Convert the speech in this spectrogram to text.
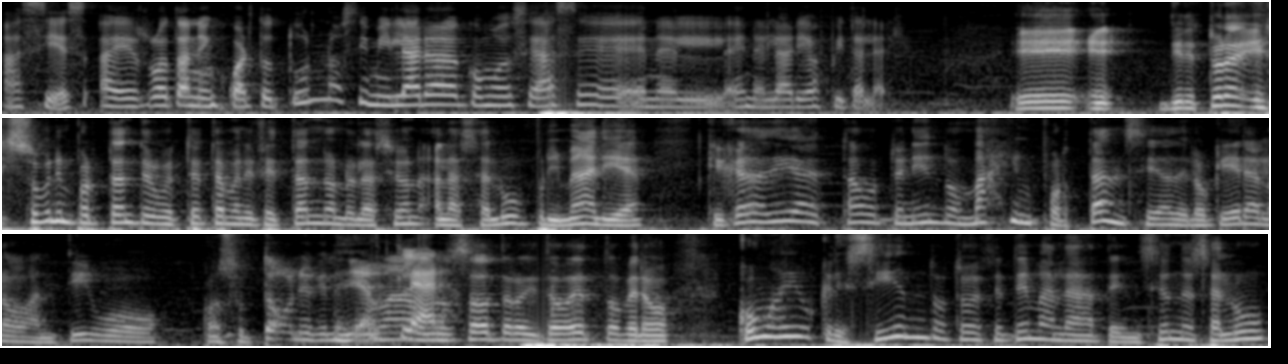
Así es, ahí rotan en cuarto turno, similar a como se hace en el, en el área hospitalaria. Eh, eh, directora, es súper importante lo que usted está manifestando en relación a la salud primaria, que cada día estamos teniendo más importancia de lo que eran los antiguos consultorios que les llamábamos nosotros y todo esto, pero ¿cómo ha ido creciendo todo este tema, la atención de salud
